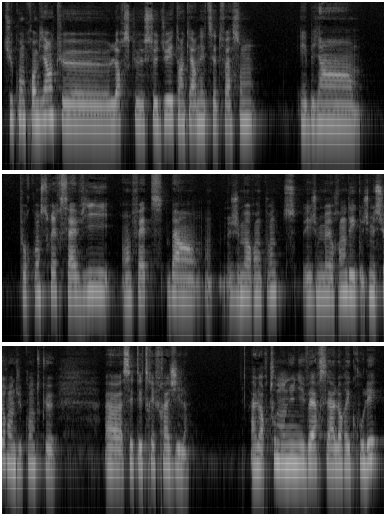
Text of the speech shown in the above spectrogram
Tu comprends bien que lorsque ce Dieu est incarné de cette façon, eh bien, pour construire sa vie, en fait, ben, je me rends compte et je me, suis rendu compte que euh, c'était très fragile. Alors tout mon univers s'est alors écroulé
